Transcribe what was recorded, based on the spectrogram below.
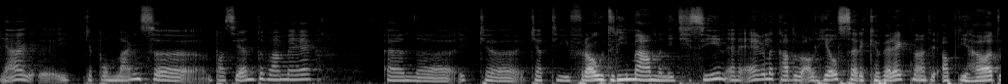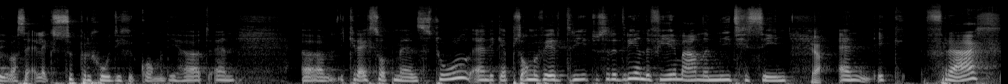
Ja, eh, ik heb onlangs eh, een patiënte van mij en eh, ik, ik had die vrouw drie maanden niet gezien en eigenlijk hadden we al heel sterk gewerkt naar die, op die huid. Die was eigenlijk supergoed die gekomen, die huid. En ehm, ik krijg ze op mijn stoel en ik heb ze ongeveer drie, tussen de drie en de vier maanden niet gezien. Ja. En ik vraag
